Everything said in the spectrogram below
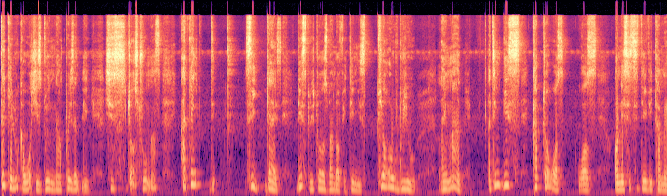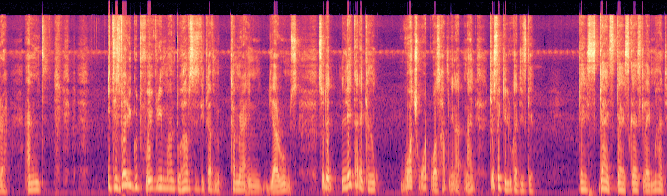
take a look at what she's doing now presently. She's just romance i think the, see guys this spiritual husband of 18 is pure real. Like mad. I think this capture was was on a cctv camera. And it is very good for every man to have cctv cam- camera in their rooms. So that later they can watch what was happening at night. Just take a look at this guy. Guys guys guys guys like mad.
